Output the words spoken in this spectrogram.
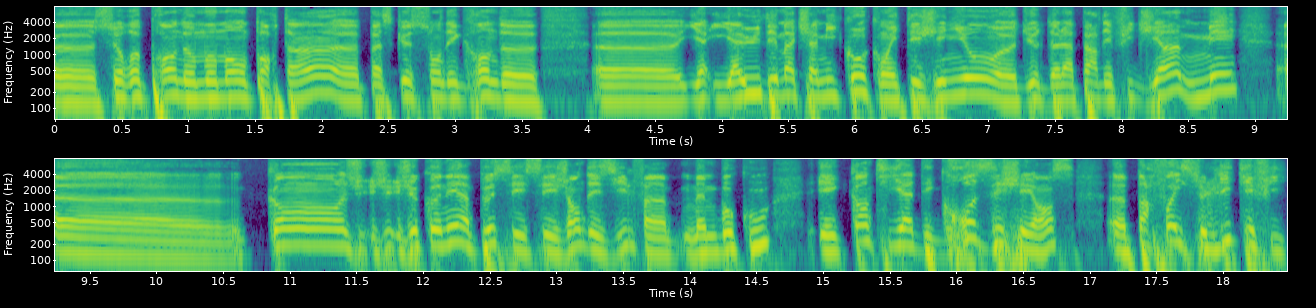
euh, se reprendre au moment opportun euh, parce que ce sont des grandes. euh, Il y, a, il y a eu des matchs amicaux qui ont été géniaux euh, de la part des Fidjiens, mais euh, quand je, je- connais un peu ces, ces gens des îles, enfin même beaucoup, et quand il y a des grosses échéances, euh, parfois ils se liquéfient.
